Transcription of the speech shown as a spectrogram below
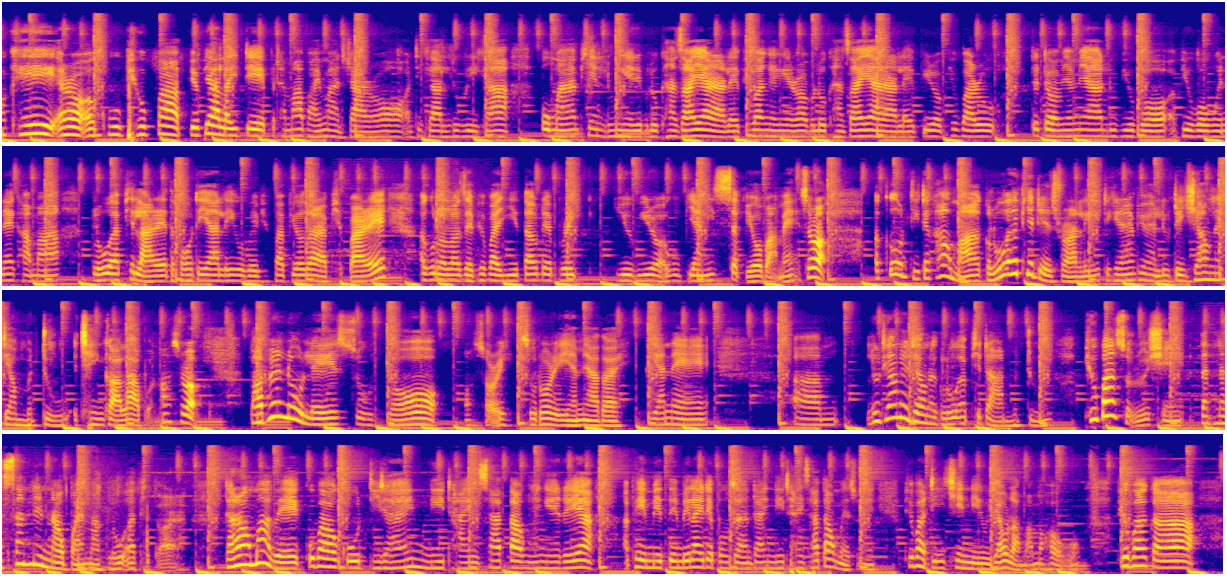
Okay အဲ့တော့အခုဖြိုးပပြောပြလိုက်တဲ့ပထမပိုင်းမှာကြတော့အဓိကလူတွေကပုံမှန်အဖြစ်လူငယ်တွေဘယ်လိုခံစားရတာလဲဖြိုးပငယ်ငယ်တော့ဘယ်လိုခံစားရတာလဲပြီးတော့ဖြိုးပတို့တော်တော်များများလူပြိုပေါ်အပြိုပေါ်ဝင်တဲ့အခါမှာ glow up ဖြစ်လာတဲ့သဘောတရားလေးကိုပဲဖြိုးပပြောသွားတာဖြစ်ပါတယ်အခုလောလောဆယ်ဖြိုးပရေတောက်တဲ့ break ယူပြီးတော့အခုပြန်ပြီးဆက်ပြောပါမယ်ဆိုတော့အခုဒီတစ်ခေါက်မှာ glow up ဖြစ်တယ်ဆိုတာလေတကယ်တမ်းပြောရင်လူတစ်ယောက်နဲ့တယောက်မတူအချိန်ကာလပေါ့နော်ဆိုတော့ဘာဖြစ်လို့လဲဆိုတော့ oh sorry ဆိုတော့ရရမ်းများသွားတယ်ပြန်နဲ့ um လူတစ်ယောက်နဲ့တယောက်နဲ့ glow up ဖြစ်တာမတူဖြူပဆိုလို့ရှိရင်အသက်20နှစ်နောက်ပိုင်းမှာ glow up ဖြစ်သွားတာဒါတော့မှပဲကိုပေါ့ကိုဒီတိုင်းနေထိုင်စားတောက်ငငယ်တွေကအဖေမေတင်ပေးလိုက်တဲ့ပုံစံအတိုင်းနေထိုင်စားတောက်မယ်ဆိုရင်ဖြူပဒီအခြေအနေကိုရောက်လာမှာမဟုတ်ဘူးဖြူပက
